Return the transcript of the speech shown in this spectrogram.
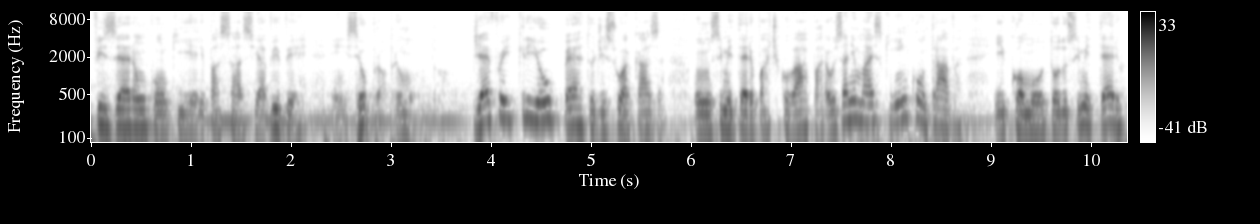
fizeram com que ele passasse a viver em seu próprio mundo. Jeffrey criou perto de sua casa um cemitério particular para os animais que encontrava, e como todo cemitério,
